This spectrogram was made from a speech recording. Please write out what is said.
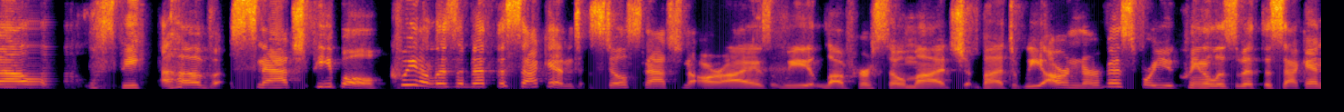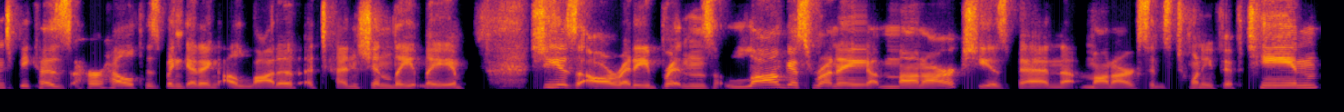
Well, speak of snatched people, Queen Elizabeth II, still snatched in our eyes. We love her so much, but we are nervous for you, Queen Elizabeth II, because her health has been getting a lot of attention lately. She is already Britain's longest running monarch. She has been monarch since 2015.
